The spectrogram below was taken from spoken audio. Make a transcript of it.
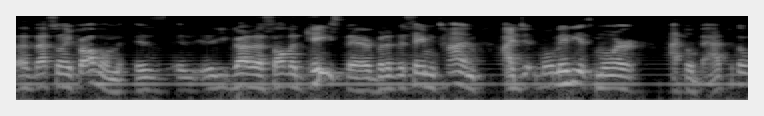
That, that's the only problem is, is, is you've got a solid case there, but at the same time, I ju- well maybe it's more I feel bad for the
